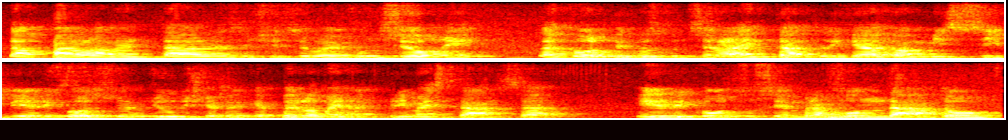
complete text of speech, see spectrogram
da parlamentare nell'esercizio delle funzioni, la Corte Costituzionale ha intanto dichiarato ammissibile il ricorso del giudice perché perlomeno in prima istanza il ricorso sembra fondato.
